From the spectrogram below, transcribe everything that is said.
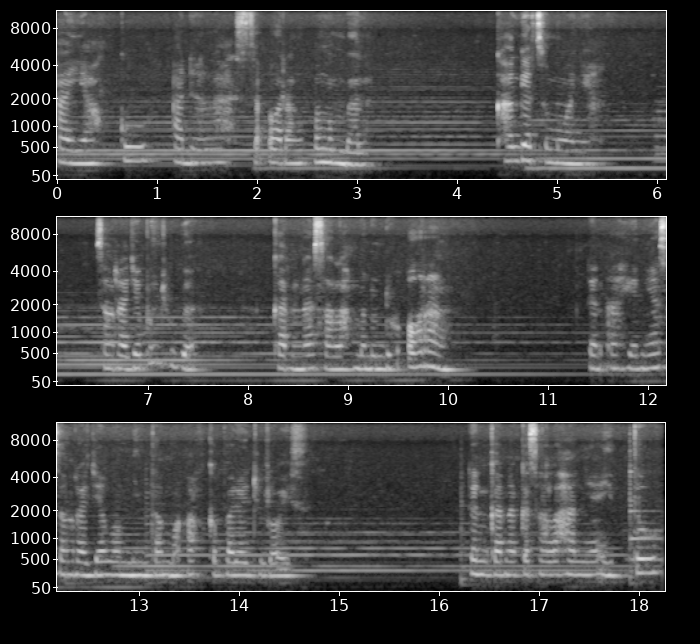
Ayahku adalah seorang pengembala. Kaget semuanya. Sang raja pun juga karena salah menuduh orang. Dan akhirnya sang raja meminta maaf kepada Jurois. Dan karena kesalahannya itu,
